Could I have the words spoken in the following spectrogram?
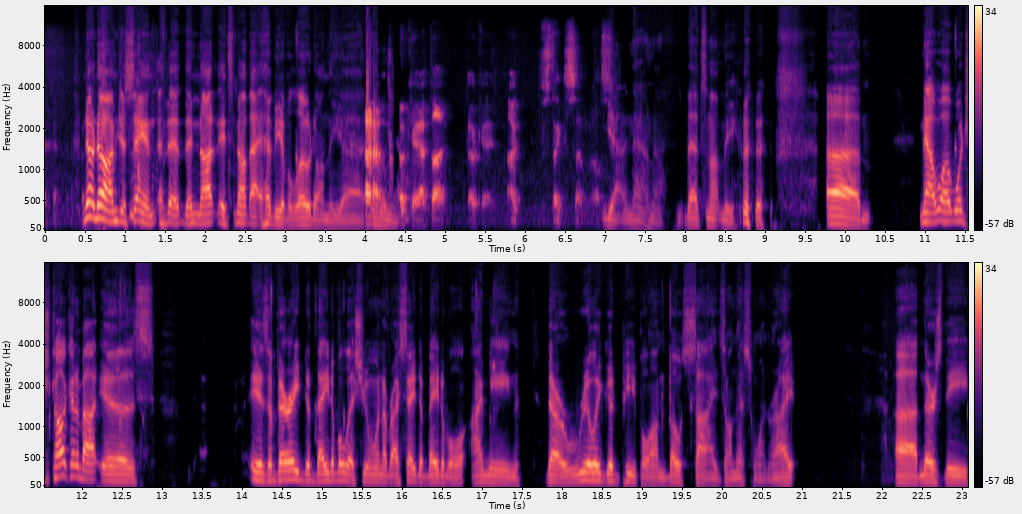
No, no, I'm just saying that they're not. It's not that heavy of a load on the. Uh, internet. okay, I thought. Okay, I was thinking something else. Yeah, no, no, that's not me. um, now, well, what you're talking about is is a very debatable issue. And whenever I say debatable, I mean there are really good people on both sides on this one, right? Uh, there's the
